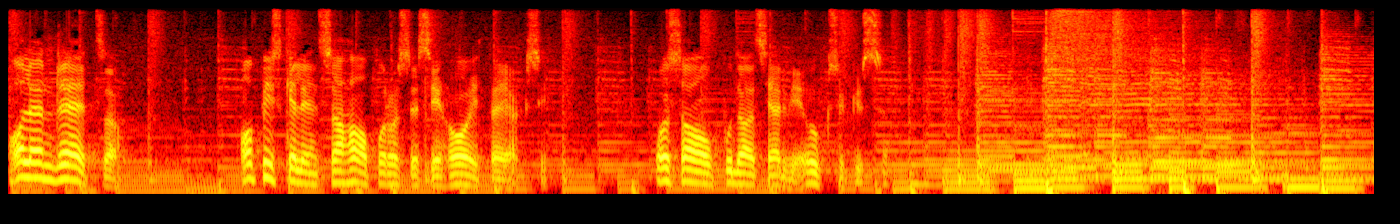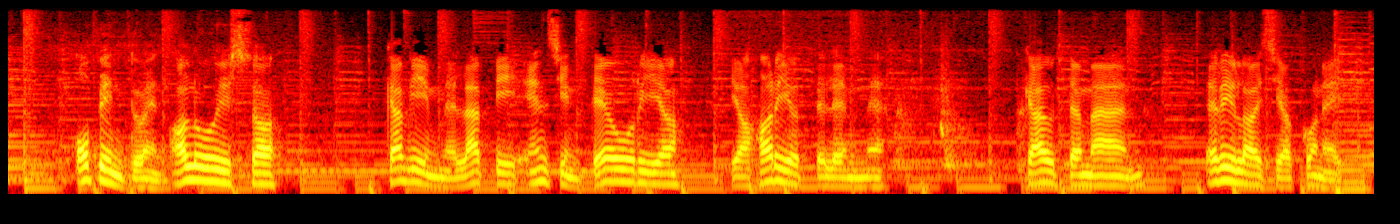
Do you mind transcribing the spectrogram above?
olen Reetsa. Opiskelen sahaprosessin hoitajaksi. Osa Pudasjärvi yksikössä. Opintojen aluissa kävimme läpi ensin teoria ja harjoittelemme käyttämään erilaisia koneita.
